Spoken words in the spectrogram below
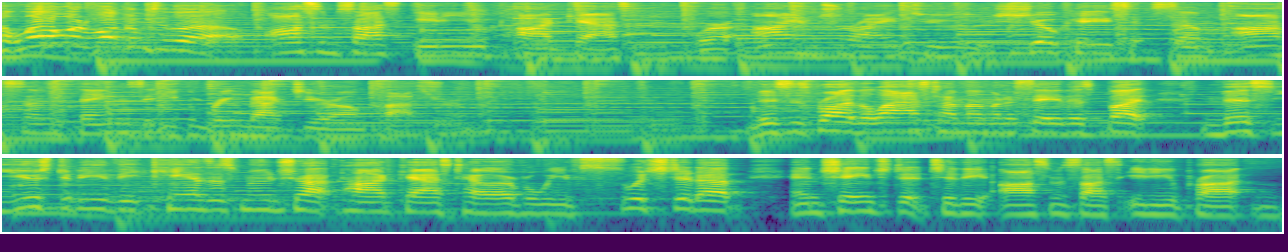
Hello and welcome to the Awesome Sauce EDU podcast, where I'm trying to showcase some awesome things that you can bring back to your own classroom. This is probably the last time I'm going to say this, but this used to be the Kansas Moonshot podcast. However, we've switched it up and changed it to the Awesome Sauce EDU pro-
